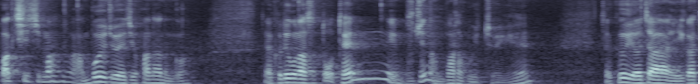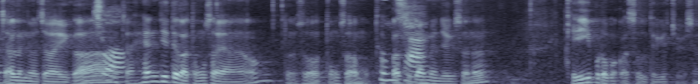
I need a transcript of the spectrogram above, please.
빡치지만 안 보여줘야지 화나는 거. 자 그리고 나서 또된 무진 안 바라고 있죠 이게. 자, 그 여자아이가 작은 여자아이가 주어. 자, 핸디드가 동사야. 그래서 동사 뭐 바꿔 동사. 쓰자면 여기서는 게이브로 바꿨어도 되겠죠 여기서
